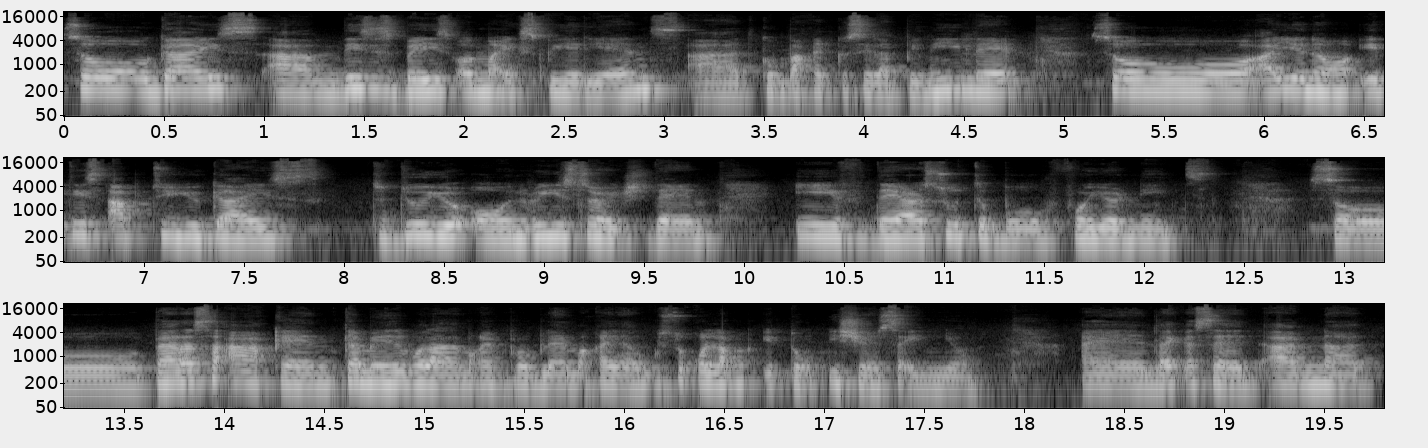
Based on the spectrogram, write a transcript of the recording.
So guys, um, this is based on my experience at kung bakit ko sila pinili. So uh, you know, it is up to you guys to do your own research then if they are suitable for your needs. So, para sa akin, kami wala naman kayong problema kaya gusto ko lang itong i-share sa inyo. And like I said, I'm not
